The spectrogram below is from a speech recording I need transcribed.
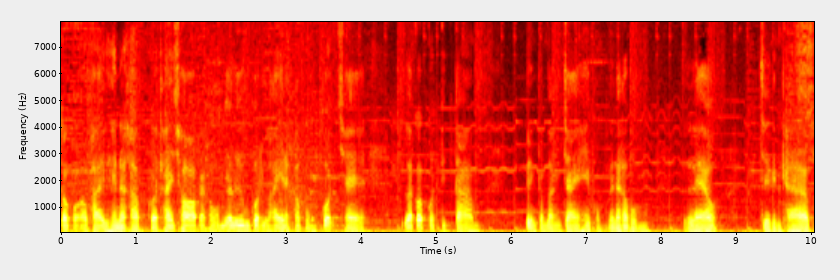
ต้องขออภัยด้วยนะครับ ก็ถ้าชอบนะครับผมอย่าลืมกดไลค์นะครับผมกดแชร์ แล้วก็กดติดตามเป็นกำลังใจให้ผมด้วยนะครับผมแล้วเจอกันครับ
